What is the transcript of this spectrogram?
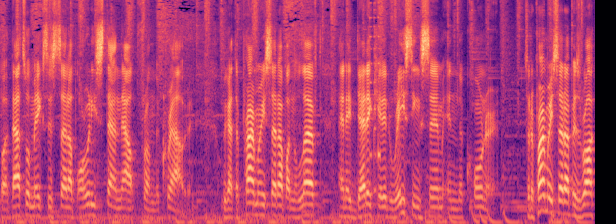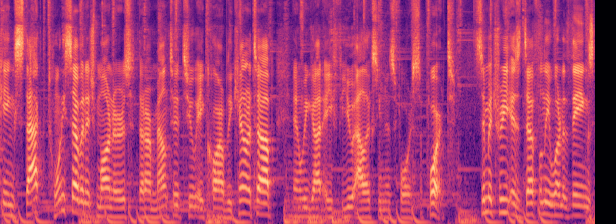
but that's what makes this setup already stand out from the crowd. We got the primary setup on the left and a dedicated racing sim in the corner. So the primary setup is rocking stacked 27-inch monitors that are mounted to a Karlby countertop, and we got a few Alex units for support. Symmetry is definitely one of the things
